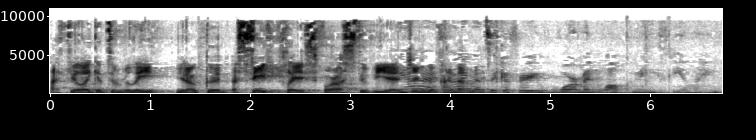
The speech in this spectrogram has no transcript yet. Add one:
I feel like it's a really, you know, good, a safe place for us to be in during the I feel like pandemic. that's like a very warm and welcoming feeling.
